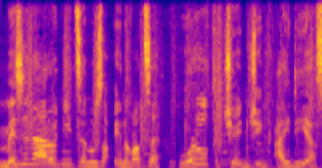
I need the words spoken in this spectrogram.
mezinárodní cenu za inovace World Changing Ideas.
